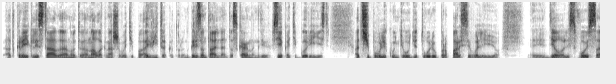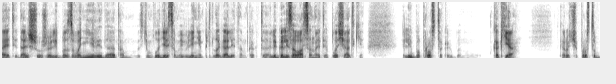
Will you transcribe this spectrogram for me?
от Craigslist, да, ну это аналог нашего типа Авито, который ну, горизонтальная доска, где все категории есть. Отщипывали какую-нибудь аудиторию, пропарсивали ее, э, делали свой сайт, и дальше уже либо звонили, да, там, этим владельцам объявления предлагали там как-то легализоваться на этой площадке, либо просто как бы, ну, как я. Короче, просто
